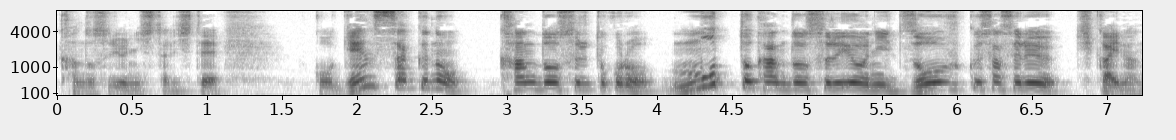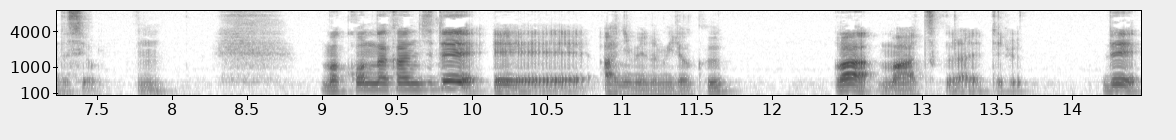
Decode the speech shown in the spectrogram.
感動するようにしたりして、こう原作の感動するところをもっと感動するように増幅させる機会なんですよ。うん。まあ、こんな感じで、えー、アニメの魅力は、まあ、作られてる。で、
